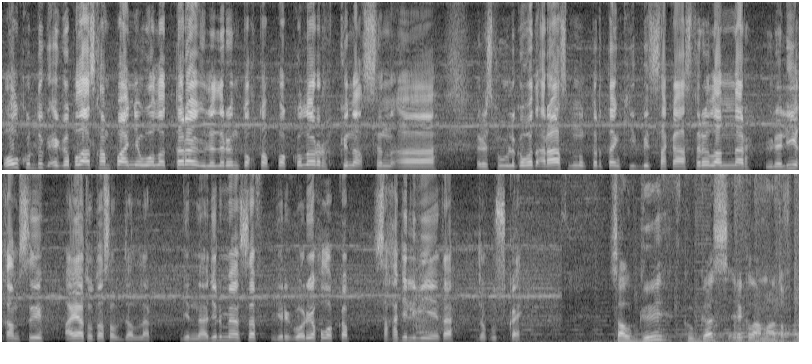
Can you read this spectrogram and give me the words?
Ол күрдік Эгоплас компания уолаттара үлелерін тоқтаппаққылар күн ақсын республикавод арас мұнықтыртан кирбет сакастыры ланнар үлели қамсы ая тутасылдалар. Геннадий Румянцев, Григорий Хлопков, Саха телевидениета, Жокускай. Салгы кылгас реклама тоқту.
